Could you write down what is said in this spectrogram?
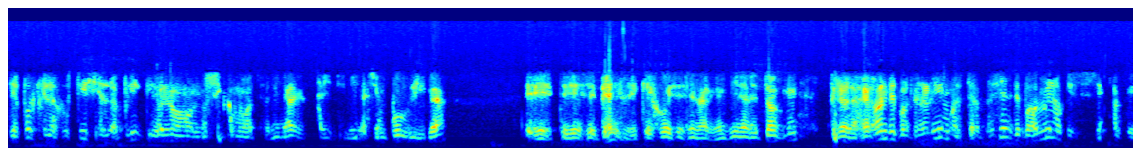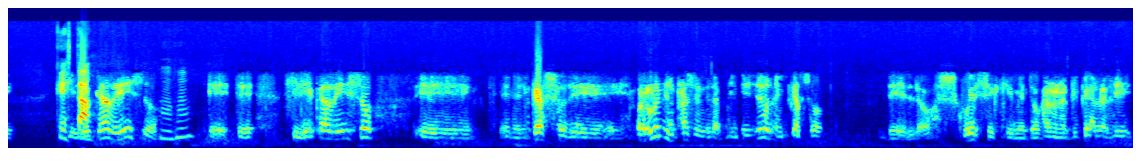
Después que la justicia lo aplique o no, no sé cómo va a terminar esta intimidación pública, este, depende de qué jueces en Argentina le toque, pero la agravante por terrorismo está presente, por lo menos que se sepa que, si le cabe eso, este, si le cabe eso, eh, el caso de, por lo menos en el caso de la apliqué en el caso de los jueces que me tocaron aplicar la ley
